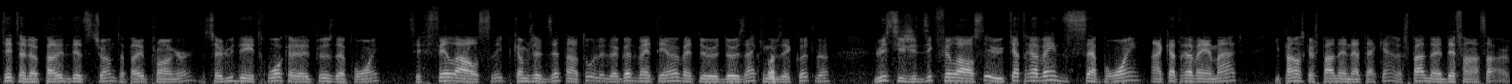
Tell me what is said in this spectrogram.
tu as parlé de Lidstrom, tu as parlé de Pronger. Celui des trois qui a le plus de points, c'est Phil Housley. Puis comme je le disais tantôt, le gars de 21, 22 ans qui nous écoute, là, lui, si j'ai dit que Phil Housley a eu 97 points en 80 matchs, il pense que je parle d'un attaquant. je parle d'un défenseur.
